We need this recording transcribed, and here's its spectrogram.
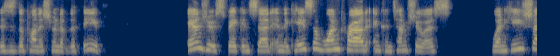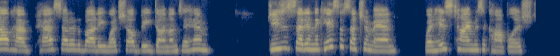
This is the punishment of the thief. Andrew spake and said, In the case of one proud and contemptuous, when he shall have passed out of the body, what shall be done unto him? Jesus said, In the case of such a man, when his time is accomplished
